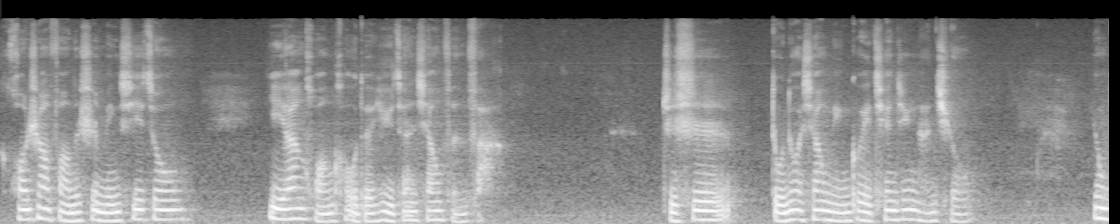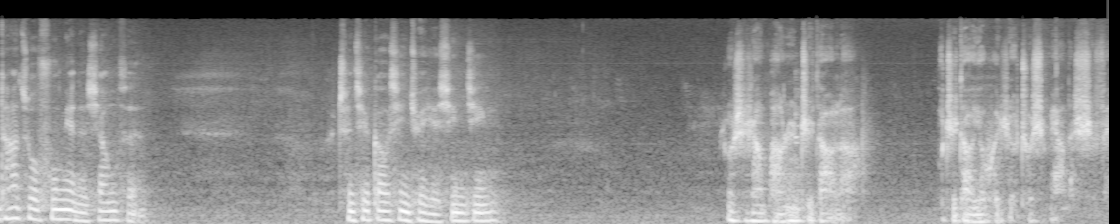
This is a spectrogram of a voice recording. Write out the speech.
皇上仿的是明熹宗懿安皇后的玉簪香粉法，只是。笃诺香名贵，千金难求。用它做敷面的香粉，臣妾高兴却也心惊。若是让旁人知道了，不知道又会惹出什么样的是非。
